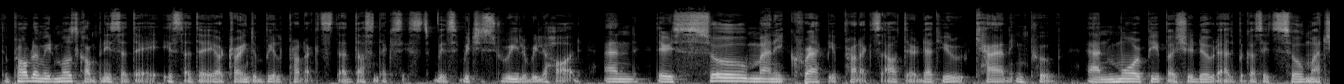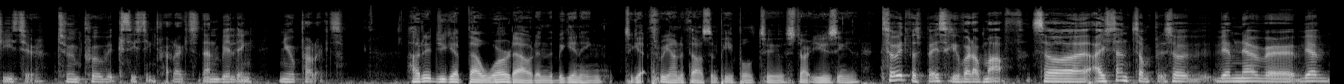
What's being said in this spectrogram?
The problem with most companies today is that they are trying to build products that doesn't exist, which is really, really hard. And there is so many crappy products out there that you can improve and more people should do that because it's so much easier to improve existing products than building new products. How did you get that word out in the beginning to get 300,000 people to start using it? So it was basically word of mouth. So uh, I sent some, so we have never, we have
